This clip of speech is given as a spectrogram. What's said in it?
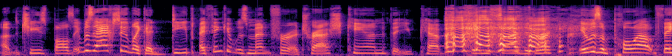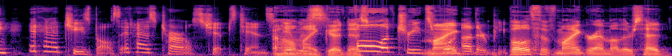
uh, the cheese balls. It was actually like a deep. I think it was meant for a trash can that you kept inside the drawer. It was a pull-out thing. It had cheese balls. It has Charles chips tins. Oh, it my goodness. full of treats My for other people. Both of my grandmothers had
